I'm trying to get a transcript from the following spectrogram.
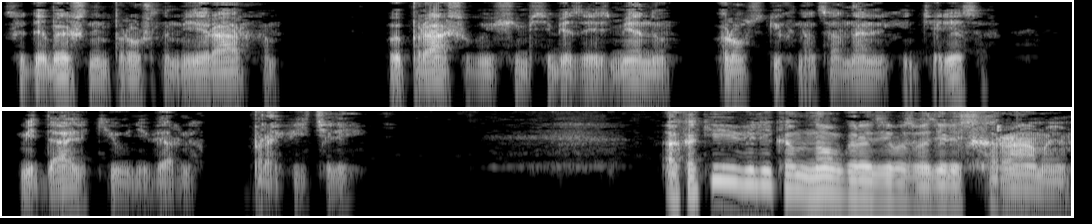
с КГБшным прошлым иерархом, выпрашивающим себе за измену русских национальных интересов медальки у неверных правителей. А какие в Великом Новгороде возводились храмы,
